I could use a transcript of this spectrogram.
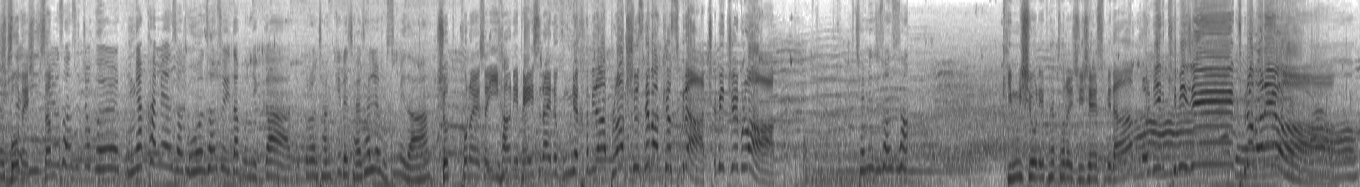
15대 13. 이시훈 선수 쪽을 공략하면서 좋은 선수이다 보니까 또 그런 장기를 잘 살려줬습니다. 슛 코너에서 이하은이 베이스라인을 공략합니다. 블락 슛에 막혔습니다. 최민주의 블락. 최민주 선수 상. 김시원이 패턴을 지시했습니다. 골밑 아, 김희진 네. 들어가네요. 좋아요.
